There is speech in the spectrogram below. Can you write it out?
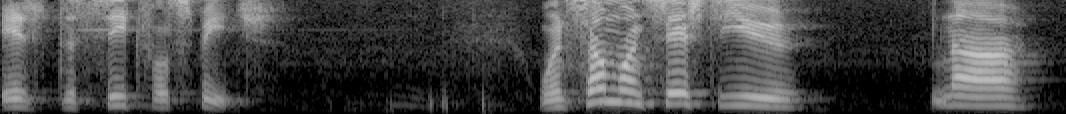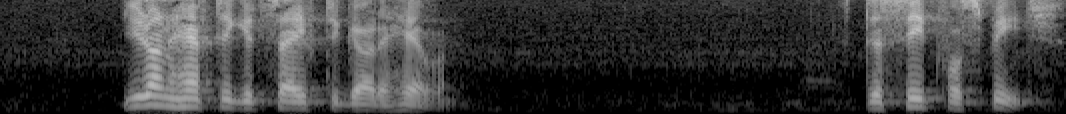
is deceitful speech. When someone says to you, No, you don't have to get saved to go to heaven, deceitful speech.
